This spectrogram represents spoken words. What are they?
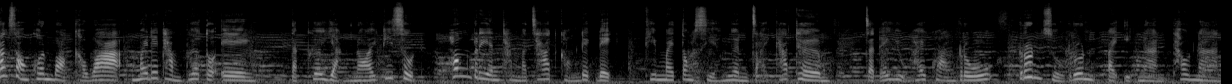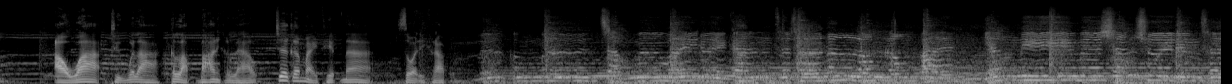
ั้งสองคนบอกค่ะว่าไม่ได้ทำเพื่อตัวเอง แต่เพื่ออย่างน้อยที่สุด ห้องเรียนธรรมชาติของเด็กๆ ที่ไม่ต้องเสียเงินจ่ายค่าเทอม จะได้อยู่ให้ความรู้รุ่นสู่รุ่นไปอีกนานเท่านาน เอาว่าถึงเวลากลับบ้านกันแล้ว เจอกันใหม่เทปหน้า สวัสดีครับมือกุมมือจับมือไว้ด้วยกันถ้าเธอนั้นล้มลงไป ยังมีมือ ฉันช่วยดึงเธอ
